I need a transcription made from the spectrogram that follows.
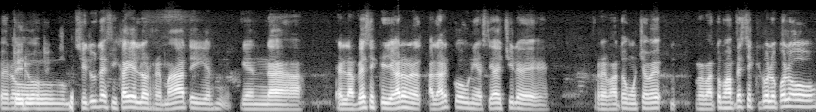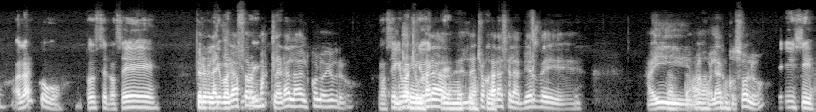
pero, Pero si tú te fijáis en los remates y en, y en, la- en las veces que llegaron al, al arco, Universidad de Chile remató muchas veces, remató más veces que Colo Colo al arco. Entonces no sé, pero las ¿Qué llegadas partido fueron más claras las del Colo, yo creo. no sé El qué Nacho. Jara, el Nacho. Jara se la pierde ahí Tanto, bajo el arco solo. Sí, sí.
